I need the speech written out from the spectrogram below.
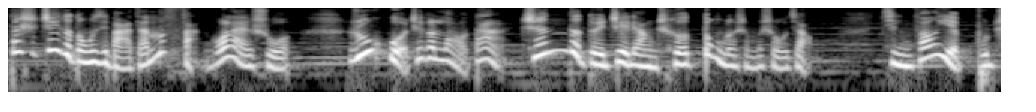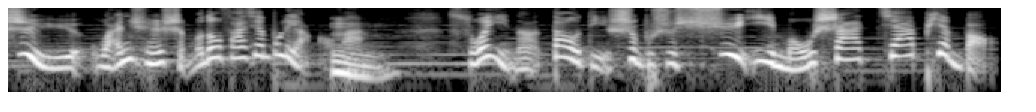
但是这个东西吧，咱们反过来说，如果这个老大真的对这辆车动了什么手脚，警方也不至于完全什么都发现不了吧？所以呢，到底是不是蓄意谋杀加骗保，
